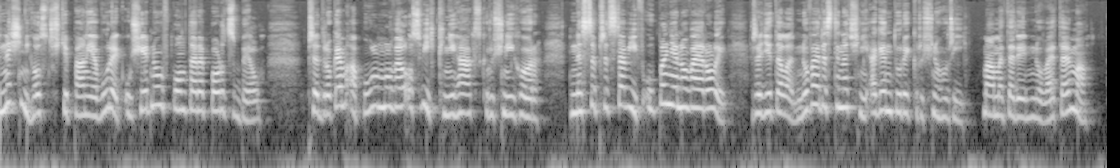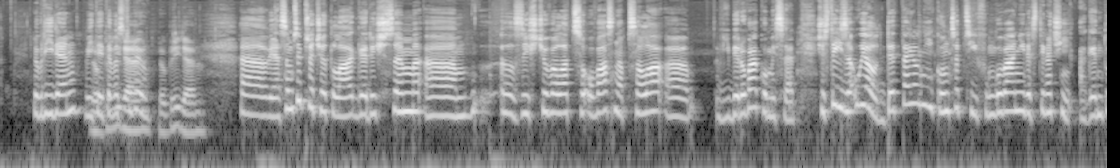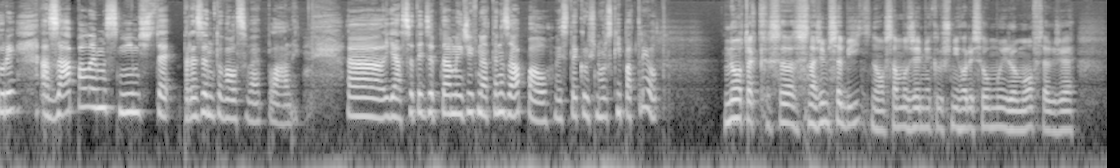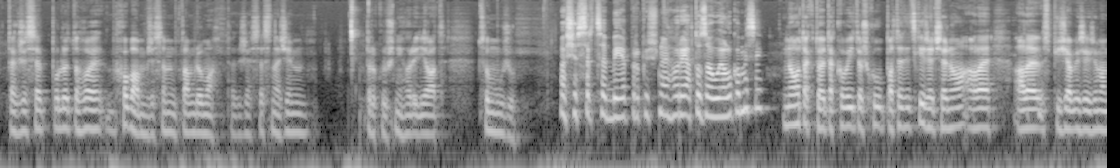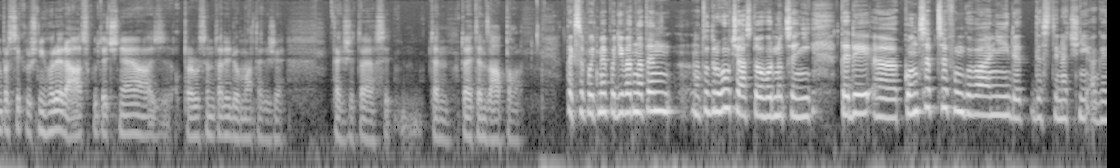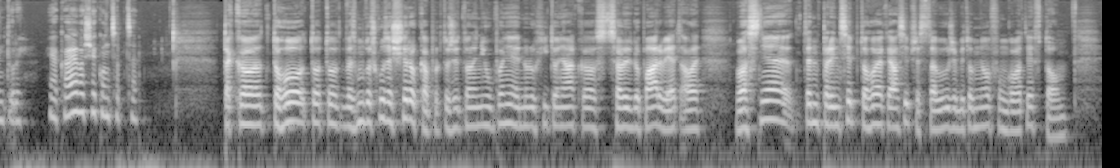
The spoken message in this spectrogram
Dnešní host Štěpán Javurek už jednou v Ponte Reports byl. Před rokem a půl mluvil o svých knihách z Krušných hor. Dnes se představí v úplně nové roli ředitele nové destinační agentury Krušnohoří. Máme tedy nové téma. Dobrý den, vítejte Dobrý ve studiu. Den, dobrý den. Eh, já jsem si přečetla, když jsem eh, zjišťovala, co o vás napsala eh, výběrová komise, že jste jí zaujal detailní koncepcí fungování destinační agentury a zápalem s ním jste prezentoval své plány. Já se teď zeptám nejdřív na ten zápal. Vy jste krušnorský patriot. No, tak se, snažím se být. No, samozřejmě Krušní hory jsou můj domov, takže takže se podle toho chovám, že jsem tam doma, takže se snažím pro Krušní hory dělat, co můžu. Vaše srdce bije pro Krušné hory a to zaujalo komisi? No, tak to je takový trošku pateticky řečeno, ale, ale spíš abych řekl, že mám prostě Krušní hory rád skutečně a opravdu jsem tady doma, takže, takže to je asi ten, to je ten zápal. Tak se pojďme podívat na, ten, na tu druhou část toho hodnocení, tedy uh, koncepce fungování de- destinační agentury. Jaká je vaše koncepce? Tak eh, toho to, to vezmu trošku ze široka, protože to není úplně jednoduchý to nějak eh, zcelit do pár vět, ale vlastně ten princip toho, jak já si představuju, že by to mělo fungovat, je v tom,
